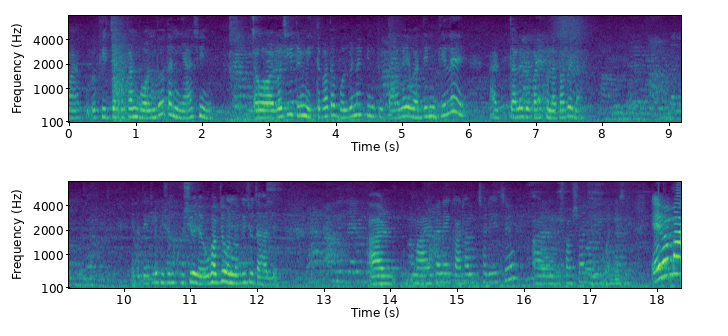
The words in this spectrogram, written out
মায়াপুর পিজ্জার দোকান বন্ধ তা নিয়ে আসিনি। তা ও বলছে কি তুমি মিথ্যে কথা বলবে না কিন্তু তাহলে এবার দিন গেলে আর তাহলে দোকান খোলা পাবে না। দেখলে ভীষণ খুশি হয়ে যাবে। ও ভাবছে অন্য কিছু তাহলে। আর মা এখানে কাঁঠাল ছাড়িয়েছে আর শশা লেবু বানিয়েছে। এই মামা!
